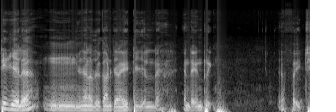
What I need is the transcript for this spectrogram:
ടി ജി എൽ ഞാനത് കാണിച്ചു തരാം. എ ടി ജി എല്ലിന്റെ എന്റെ entry F eight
